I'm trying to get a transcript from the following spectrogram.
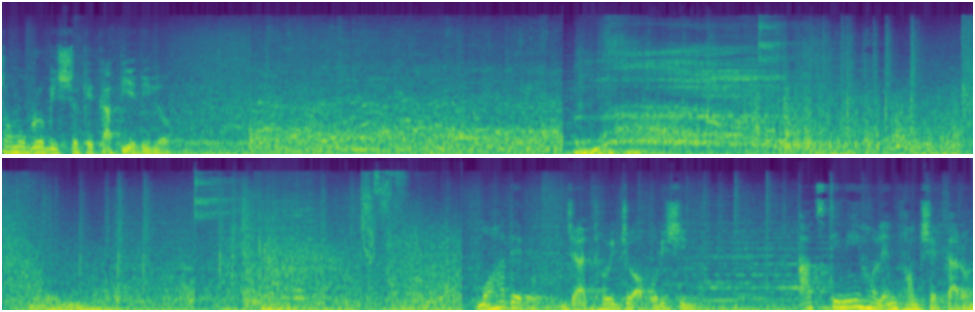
সমগ্র বিশ্বকে কাঁপিয়ে দিল। মহাদেব যার ধৈর্য অপরিসীম। আজ তিনিই হলেন ধ্বংসের কারণ।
